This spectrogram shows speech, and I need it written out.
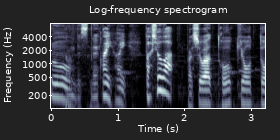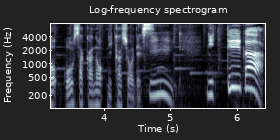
うんなんですね。はいはい、場所は？場所は東京と大阪の2カ所です。うん、日程が、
